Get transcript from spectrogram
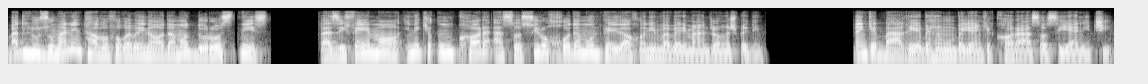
بعد لزوما این توافق بین آدما درست نیست. وظیفه ما اینه که اون کار اساسی رو خودمون پیدا کنیم و بریم انجامش بدیم. نه اینکه بقیه بهمون به بگن که کار اساسی یعنی چی.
